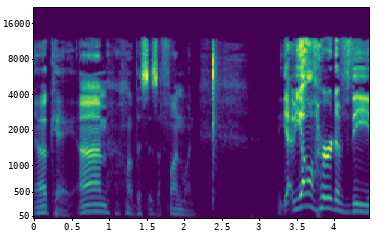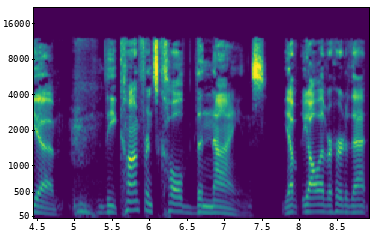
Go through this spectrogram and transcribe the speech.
Okay, um, oh, this is a fun one. Yeah, y'all heard of the uh, the conference called the Nines? Y'all, y'all ever heard of that?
